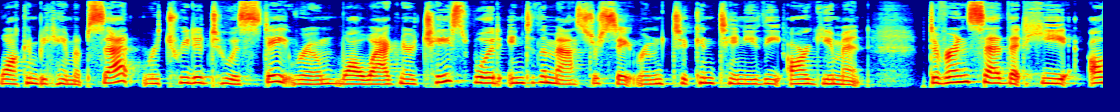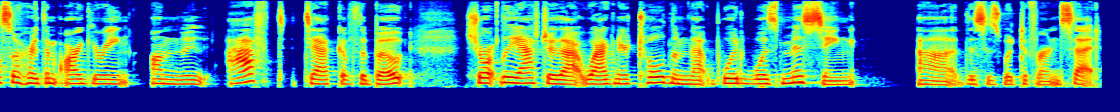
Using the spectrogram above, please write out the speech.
Walken became upset, retreated to his stateroom, while Wagner chased Wood into the master stateroom to continue the argument. Davern said that he also heard them arguing on the aft deck of the boat. Shortly after that, Wagner told them that Wood was missing. Uh, this is what Davern said.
